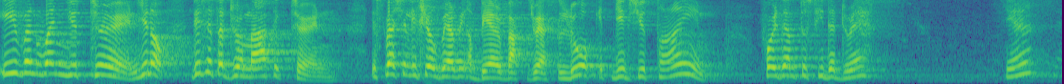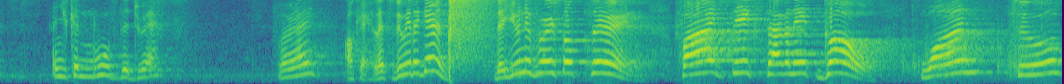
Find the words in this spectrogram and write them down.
even when you turn. You know, this is a dramatic turn, especially if you're wearing a bareback dress. Look, it gives you time for them to see the dress. Yeah? And you can move the dress. All right? Okay, let's do it again. The universal turn. Five, six, seven, eight, go. One, two,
